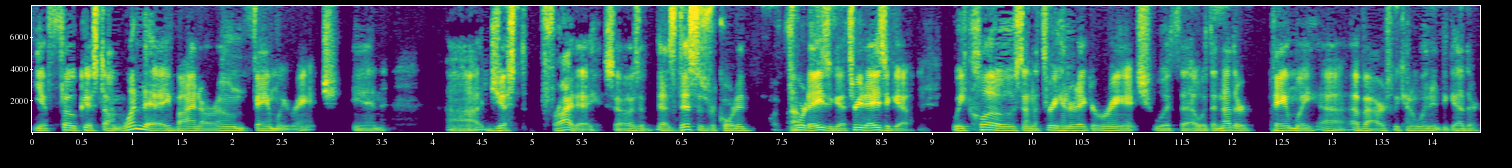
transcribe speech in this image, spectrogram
you know focused on one day buying our own family ranch and uh, just Friday. So as, as this is recorded, four days ago, three days ago, mm-hmm. we closed on a 300 acre ranch with uh, with another family uh, of ours. We kind of went in together,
